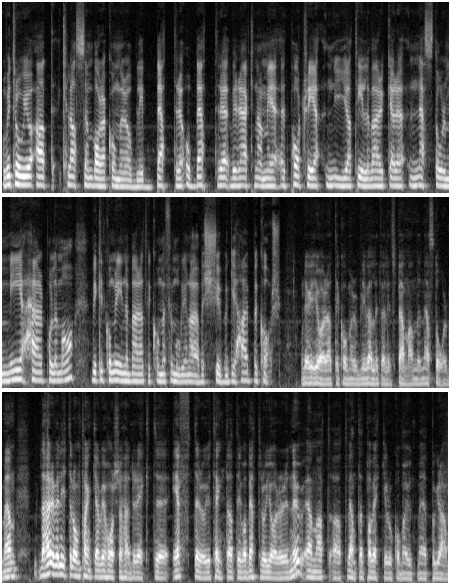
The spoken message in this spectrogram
Och vi tror ju att klassen bara kommer att bli bättre och bättre. Vi räknar med ett par tre nya tillverkare nästa år med här på Le Mans, vilket kommer innebära att vi kommer förmodligen ha över 20 hypercars. Och det gör att det kommer att bli väldigt, väldigt spännande nästa år. Men det här är väl lite de tankar vi har så här direkt eh, efter och vi tänkte att det var bättre att göra det nu än att, att vänta ett par veckor och komma ut med ett program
